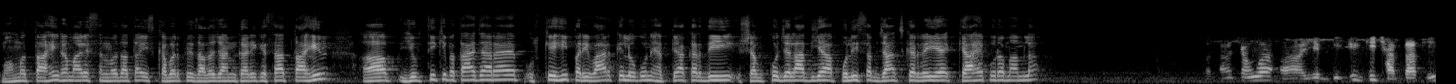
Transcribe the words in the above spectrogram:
मोहम्मद ताहिर हमारे संवाददाता इस खबर पे ज़्यादा जानकारी के साथ। ताहिर युवती की बताया जा रहा है उसके ही परिवार के लोगों ने हत्या कर दी शव को जला दिया पुलिस अब जाँच कर रही है। क्या है पूरा मामला? बताना चाहूँगा ये बीए की छात्रा थी।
